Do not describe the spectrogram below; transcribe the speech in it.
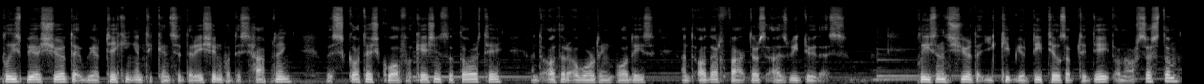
Please be assured that we are taking into consideration what is happening with Scottish Qualifications Authority and other awarding bodies and other factors as we do this. Please ensure that you keep your details up to date on our system,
